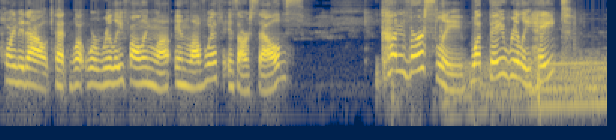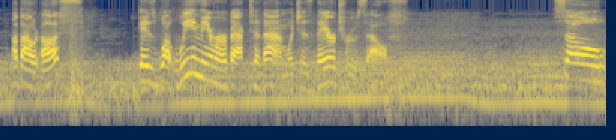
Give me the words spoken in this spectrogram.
pointed out that what we're really falling lo- in love with is ourselves. Conversely, what they really hate about us is what we mirror back to them, which is their true self. So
